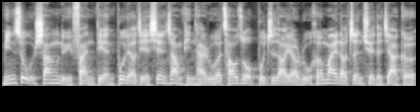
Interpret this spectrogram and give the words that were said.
民宿、商旅、饭店不了解线上平台如何操作，不知道要如何卖到正确的价格，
